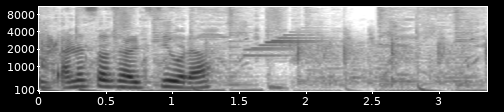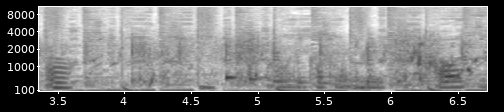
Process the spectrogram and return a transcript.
Sieht anders aus als die, oder? Oh. Oh, die kann man nämlich verkaufen.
